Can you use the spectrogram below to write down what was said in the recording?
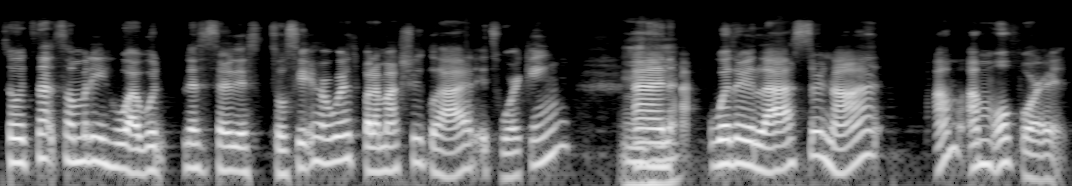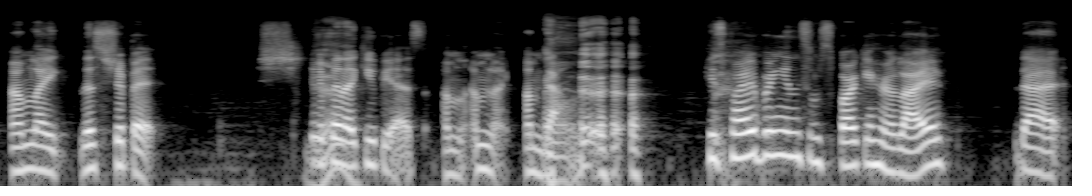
So it's not somebody who I would necessarily associate her with, but I'm actually glad it's working. Mhm. And whether it lasts or not, I'm I'm all for it. I'm like, let's ship it. Ship Yeah. it like UPS. I'm I'm like, I'm down. He's probably bringing some spark in her life that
